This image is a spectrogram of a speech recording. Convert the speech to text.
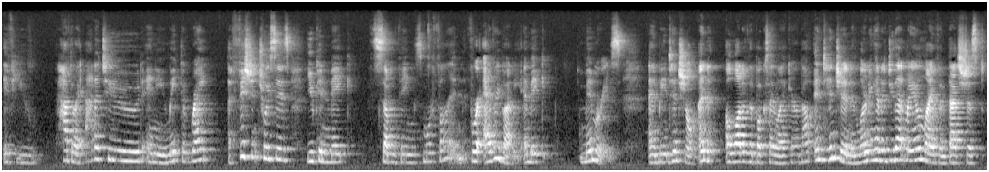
if you have the right attitude and you make the right efficient choices, you can make some things more fun for everybody and make memories and be intentional. And a lot of the books I like are about intention and learning how to do that in my own life, and that's just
